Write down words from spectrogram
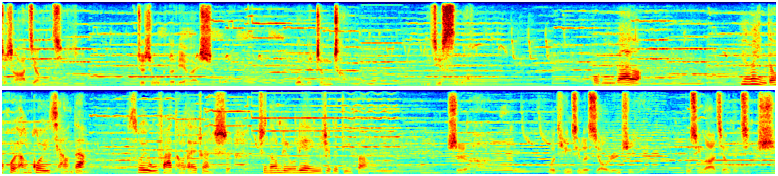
这是阿江的记忆，这是我们的恋爱时光，我们的争吵以及死亡。我明白了，因为你的悔恨过于强大，所以无法投胎转世，只能留恋于这个地方。是啊，我听信了小人之言，不信阿江的解释。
